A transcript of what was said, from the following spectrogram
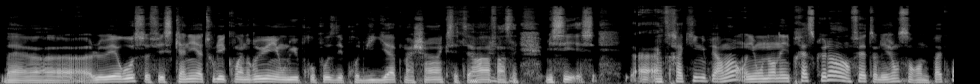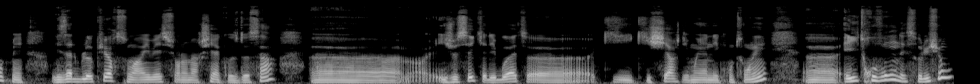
bah, le héros se fait scanner à tous les coins de rue et on lui propose des produits Gap, machin, etc. Enfin, mais c'est un tracking permanent et on en est presque là en fait. Les gens s'en rendent pas compte, mais les ad blockers sont arrivés sur le marché à cause de ça. et je sais qu'il y a des boîtes qui, qui cherchent des moyens de les contourner et ils trouveront des solutions.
